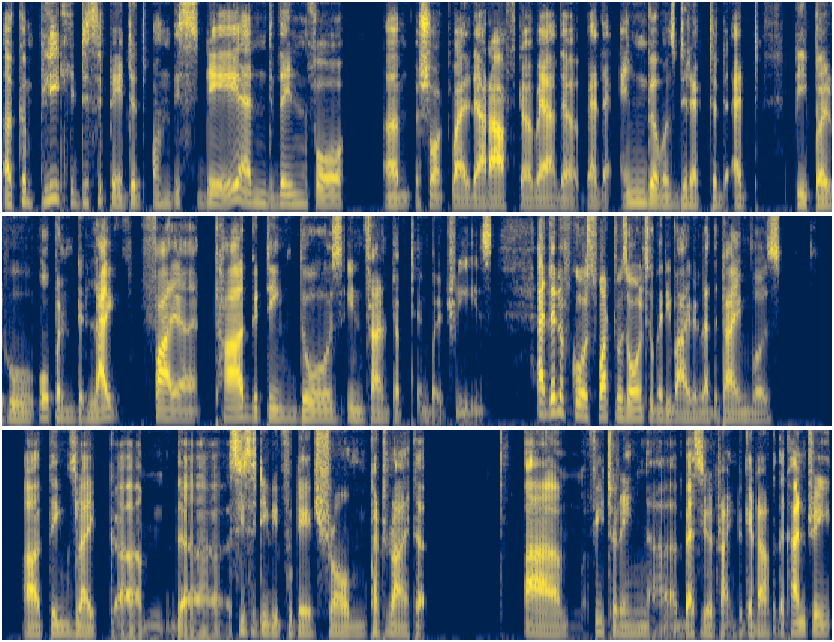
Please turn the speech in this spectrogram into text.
are completely dissipated on this day. And then for um, a short while thereafter, where the where the anger was directed at people who opened live fire, targeting those in front of temple trees. And then, of course, what was also very viral at the time was uh, things like um, the CCTV footage from Katunayake um, featuring uh, Basil trying to get out of the country.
